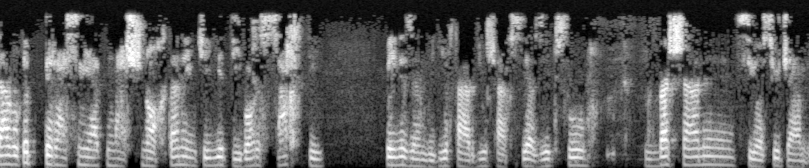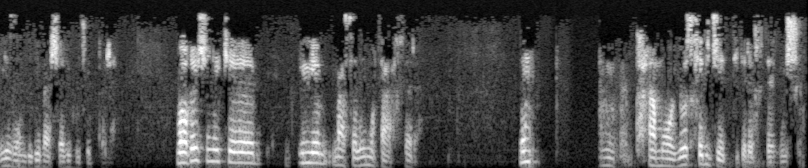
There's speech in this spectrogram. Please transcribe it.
در واقع به رسمیت نشناختن اینکه یه دیوار سختی بین زندگی فردی و شخصی از یک سو و شن سیاسی و جمعی زندگی بشری وجود داره. واقعش اینه که این یه مسئله متأخره. اون تمایز خیلی جدی گرفته می‌شد.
